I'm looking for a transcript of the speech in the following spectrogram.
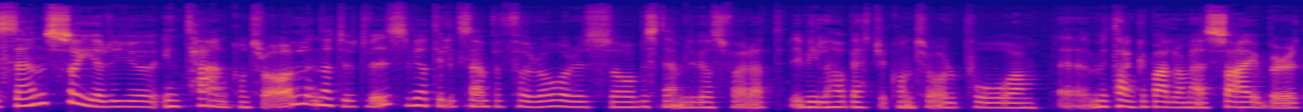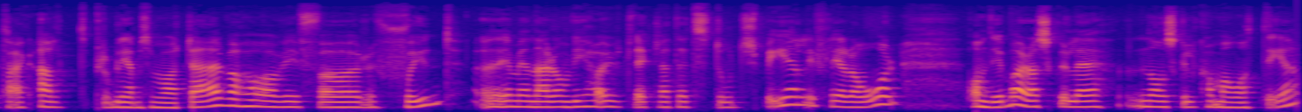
sen så är det ju internkontroll naturligtvis. Vi har till exempel förra året så bestämde vi oss för att vi ville ha bättre kontroll på, eh, med tanke på alla de här cyberattack, allt problem som varit där. Vad har vi för skydd? Eh, jag menar om vi har utvecklat ett stort spel i flera år om det bara skulle, någon skulle komma åt det,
